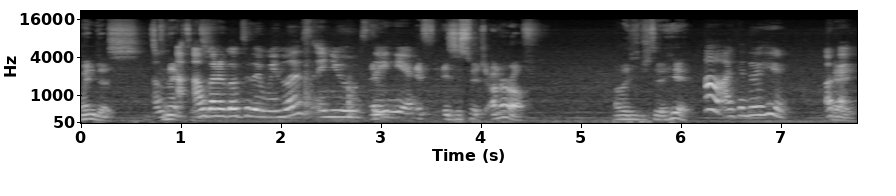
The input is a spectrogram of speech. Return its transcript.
Windlass. It's I'm, connected. I'm gonna go to the windlass and you stay And here. If, is the switch on or off? Or did you just do it here? Oh, I can do it here. Okay. Okay.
